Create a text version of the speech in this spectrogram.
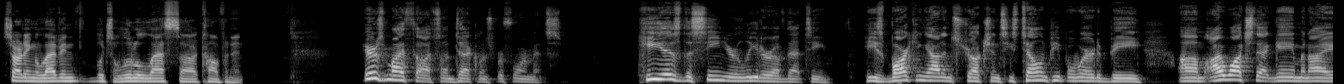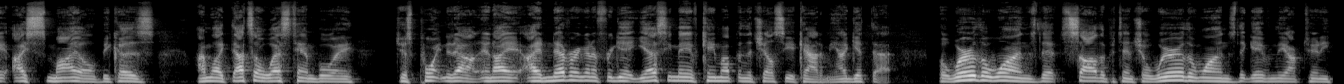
starting eleven looks a little less uh, confident. Here's my thoughts on Declan's performance. He is the senior leader of that team. He's barking out instructions. He's telling people where to be. Um, I watched that game and I I smile because I'm like, that's a West Ham boy just pointing it out. And I I'm never gonna forget. Yes, he may have came up in the Chelsea academy. I get that. But we're the ones that saw the potential. We're the ones that gave him the opportunity.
